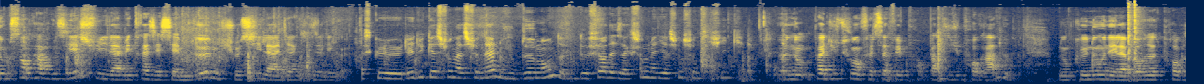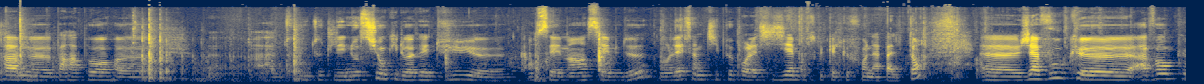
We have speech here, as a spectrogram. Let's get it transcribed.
Donc Sandra Rousier, je suis la maîtresse des CM2, mais je suis aussi la directrice de l'école. Est-ce que l'éducation nationale vous demande de faire des actions de médiation scientifique? Euh, Non, pas du tout. En fait, ça fait partie du programme. Donc euh, nous, on élabore notre programme euh, par rapport à toutes les notions qui doivent être vues en CM1, CM2. On laisse un petit peu pour la sixième parce que quelquefois on n'a pas le temps. J'avoue que avant que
